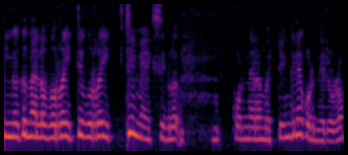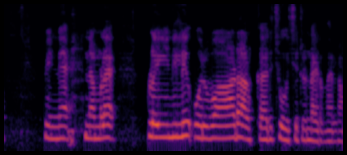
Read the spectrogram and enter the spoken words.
നിങ്ങൾക്ക് നല്ല വെറൈറ്റി വെറൈറ്റി മാക്സികൾ കൊണ്ടുതരാൻ പറ്റുമെങ്കിലേ കൊണ്ടുതരുള്ളൂ പിന്നെ നമ്മളെ പ്ലെയിനിൽ ഒരുപാട് ആൾക്കാർ ചോദിച്ചിട്ടുണ്ടായിരുന്നല്ലോ.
